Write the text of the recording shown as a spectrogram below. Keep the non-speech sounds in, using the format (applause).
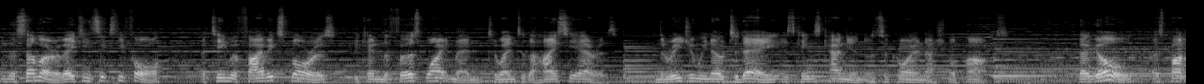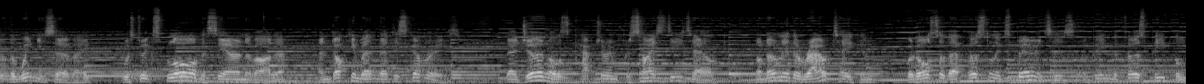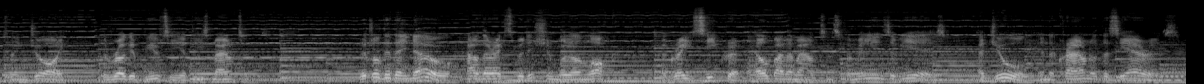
In the summer of 1864, a team of five explorers became the first white men to enter the High Sierras, in the region we know today as Kings Canyon and Sequoia National Parks. Their goal, as part of the Whitney Survey, was to explore the Sierra Nevada and document their discoveries. Their journals capture in precise detail not only the route taken, but also their personal experiences of being the first people to enjoy the rugged beauty of these mountains. Little did they know how their expedition would unlock a great secret held by the mountains for millions of years, a jewel in the crown of the Sierras.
